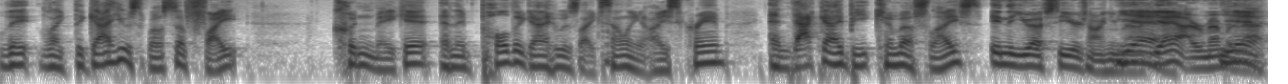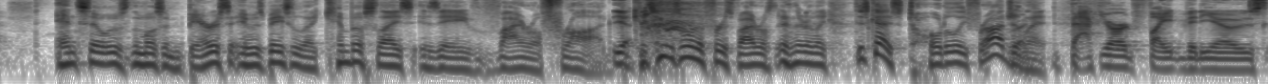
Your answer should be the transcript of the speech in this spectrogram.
they, like the guy he was supposed to fight couldn't make it, and they pulled the guy who was like selling ice cream, and that guy beat Kimbo Slice in the UFC. You're talking about, yeah, yeah, I remember yeah. that. And so it was the most embarrassing. It was basically like Kimbo Slice is a viral fraud yeah. because he was one of the first viral. And they're like, this guy's totally fraudulent. Right. Backyard fight videos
